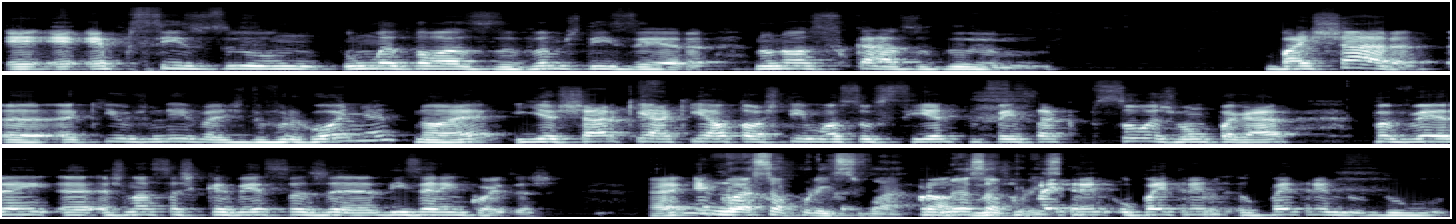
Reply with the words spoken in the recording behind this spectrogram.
é, é- é preciso um- uma dose, vamos dizer, no nosso caso, de baixar ah, aqui os níveis de vergonha, não é? E achar que há aqui autoestima o suficiente de pensar que pessoas vão pagar para verem ah, as nossas cabeças ah, dizerem coisas. Não é? É não claro- é só por isso, vá. Pronto, não é só por o isso. Patreon, o Patreon, o Patreon do, do-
